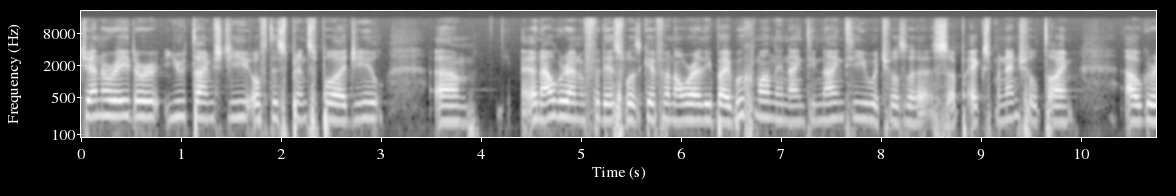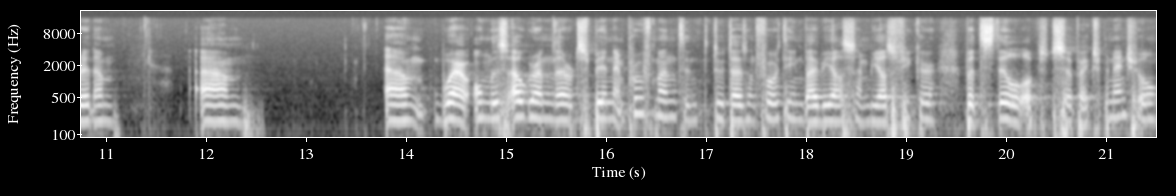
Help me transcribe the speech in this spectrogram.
generator U times G of this principal ideal. Um, an algorithm for this was given already by Buchmann in 1990, which was a sub-exponential time algorithm. Um, um, where on this algorithm there's been improvement in 2014 by Biasse and Biasse-Fieker, but still sub-exponential.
